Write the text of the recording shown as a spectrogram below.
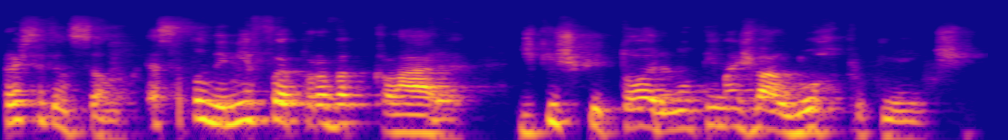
Preste atenção. Essa pandemia foi a prova clara de que escritório não tem mais valor para o cliente.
